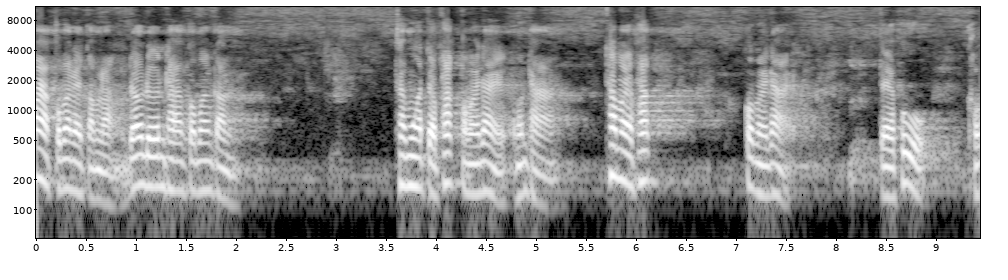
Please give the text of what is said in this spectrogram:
มากก็ไม่ได้กำลัง เราเดินทางก็เหมือนกัน ถ้ามัวแต่พักก็ไม่ได้หนทาง ถ้าไม่พักก็ไม่ได้ แต่ผู้เขา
